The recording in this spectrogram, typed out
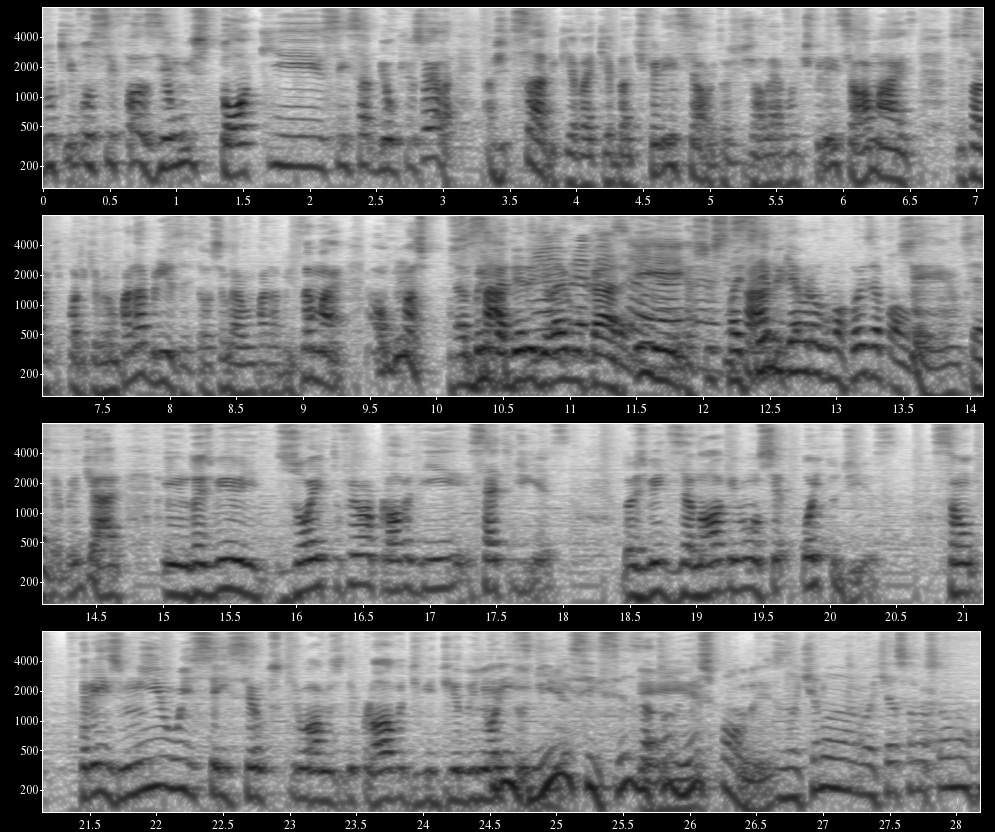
do que você fazer um estoque sem saber o que você vai lá. A gente sabe que vai quebrar diferencial, então a gente já leva um diferencial a mais. Você sabe que pode quebrar um para-brisa, então você leva um para-brisa a mais. Algumas. É brincadeira de É, Lego cara. prevenção. Sabe, isso, você Mas sabe. sempre quebra alguma coisa, Paulo? Sempre, sempre, diário. Em 2018 foi uma prova de 7 dias. 2019 vão ser 8 dias. São 3.600 quilômetros de prova dividido em 8 dias. 3.600 dá tudo Isso, isso, Paulo? tudo isso. Não, tinha, não tinha essa noção, não.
